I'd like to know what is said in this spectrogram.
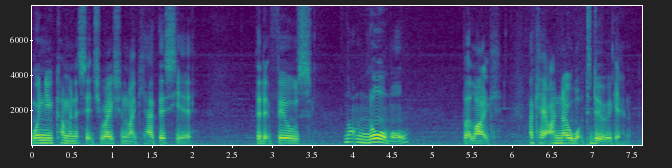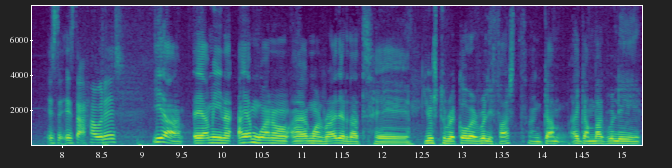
when you come in a situation like you had this year, that it feels not normal, but like okay, I know what to do again. Is, is that how it is? Yeah, uh, I mean, I- am one. I am one rider that uh, used to recover really fast and come. I come back really,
